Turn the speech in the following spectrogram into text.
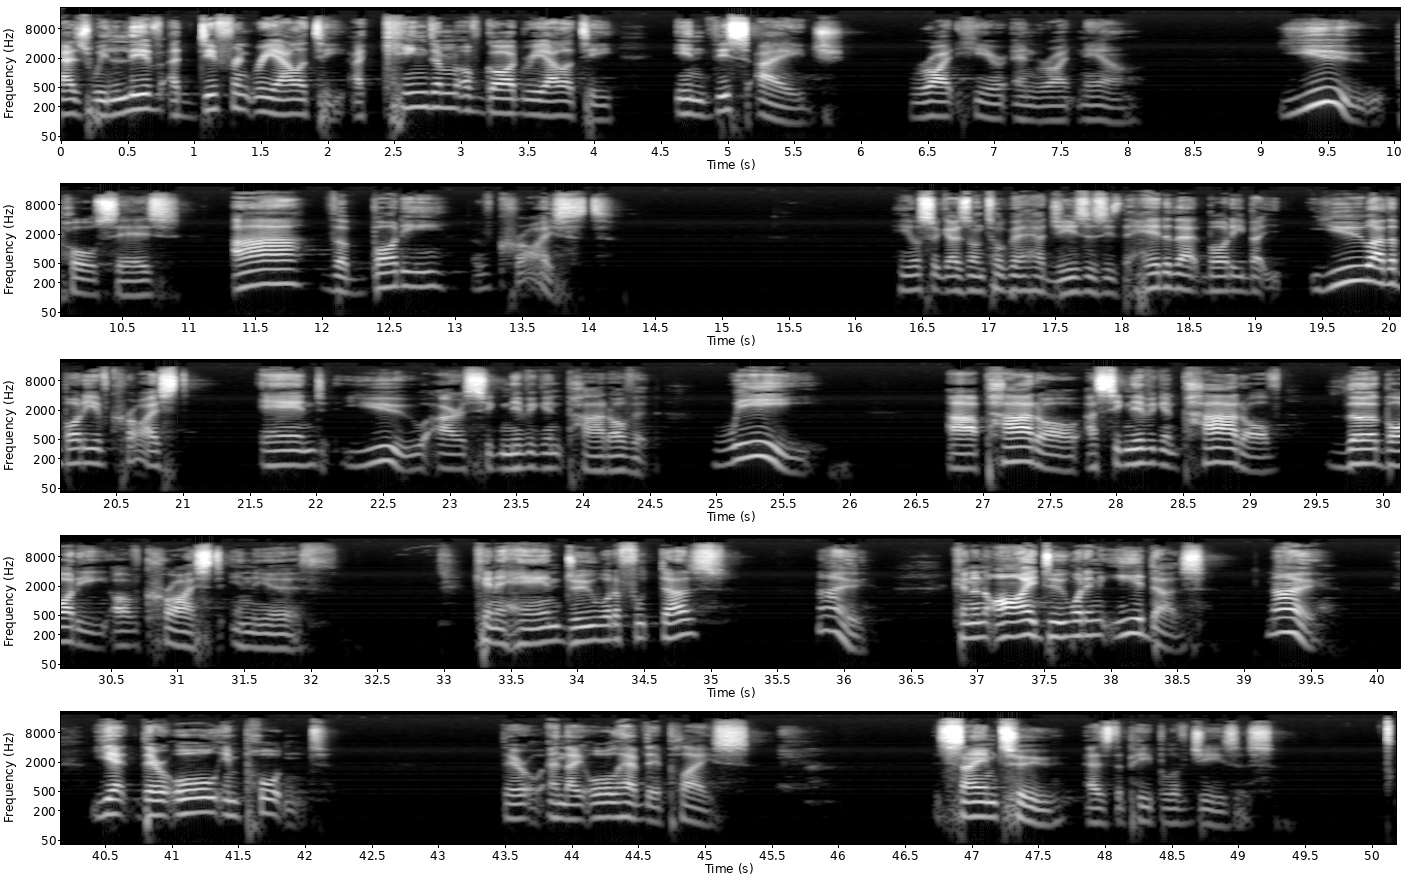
as we live a different reality, a kingdom of God reality in this age, right here and right now. You, Paul says, are the body of Christ. He also goes on to talk about how Jesus is the head of that body, but you are the body of Christ and you are a significant part of it. We are part of, a significant part of the body of Christ in the earth. Can a hand do what a foot does? No. Can an eye do what an ear does? No. Yet they're all important. They're, and they all have their place. Same too as the people of Jesus.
